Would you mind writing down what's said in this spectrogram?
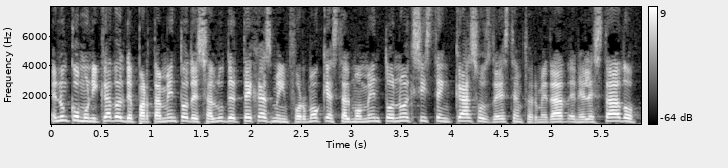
En un comunicado, el Departamento de Salud de Texas me informó que hasta el momento no existen casos de esta enfermedad en el estado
